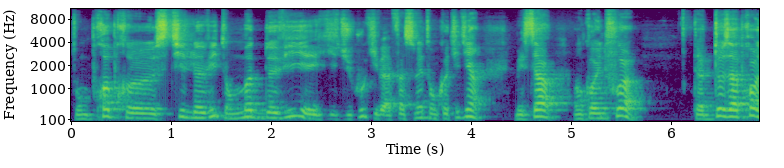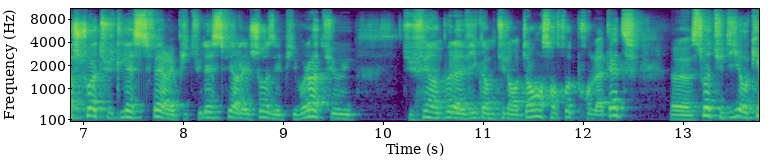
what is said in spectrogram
ton propre style de vie, ton mode de vie, et qui, du coup, qui va façonner ton quotidien. Mais ça, encore une fois, tu as deux approches. Soit tu te laisses faire, et puis tu laisses faire les choses, et puis voilà, tu, tu fais un peu la vie comme tu l'entends, sans trop te prendre la tête. Euh, soit tu dis, ok,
